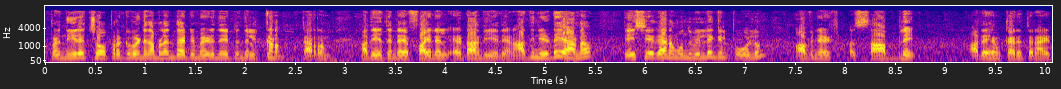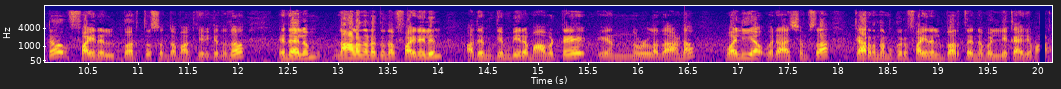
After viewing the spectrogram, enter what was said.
ഇപ്പോൾ നീരജ് ചോപ്രയ്ക്ക് വേണ്ടി നമ്മൾ എന്തായിട്ടും എഴുന്നേറ്റ് നിൽക്കണം. കാരണം അദ്ദേഹത്തിന്റെ ഫൈനൽ എട്ടാം തീയതിയാണ്. അതിനിടെയാണ് ദേശീയ ഗാനമൊന്നുമില്ലെങ്കിൽ പോലും അവിനേഷ് സാബ്ലെ അദ്ദേഹം കരുത്തനായിട്ട് ഫൈനൽ ബർത്ത് സ്വന്തമാക്കിയിരിക്കുന്നത്. എന്തായാലും നാളെ നടക്കുന്ന ഫൈനലിൽ അദ്ദേഹം ഗംഭീരമാവട്ടെ എന്നുള്ളതാണ് വലിയ ഒരാശംസ. കാരണം നമുക്കൊരു ഫൈനൽ ബർത്ത് തന്നെ വലിയ കാര്യമാണ്.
